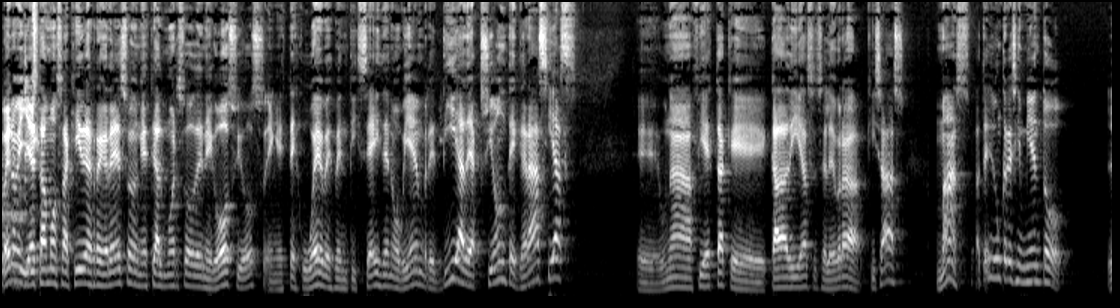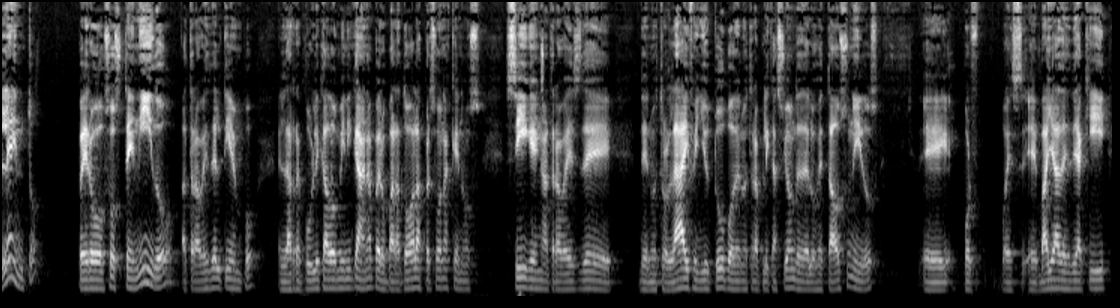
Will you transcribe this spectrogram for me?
Bueno, y ya estamos aquí de regreso en este almuerzo de negocios, en este jueves 26 de noviembre, Día de Acción de Gracias, eh, una fiesta que cada día se celebra quizás más, ha tenido un crecimiento lento, pero sostenido a través del tiempo en la República Dominicana, pero para todas las personas que nos siguen a través de, nuestro live en YouTube o de nuestra aplicación desde los Estados Unidos, eh, pues eh, vaya desde aquí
